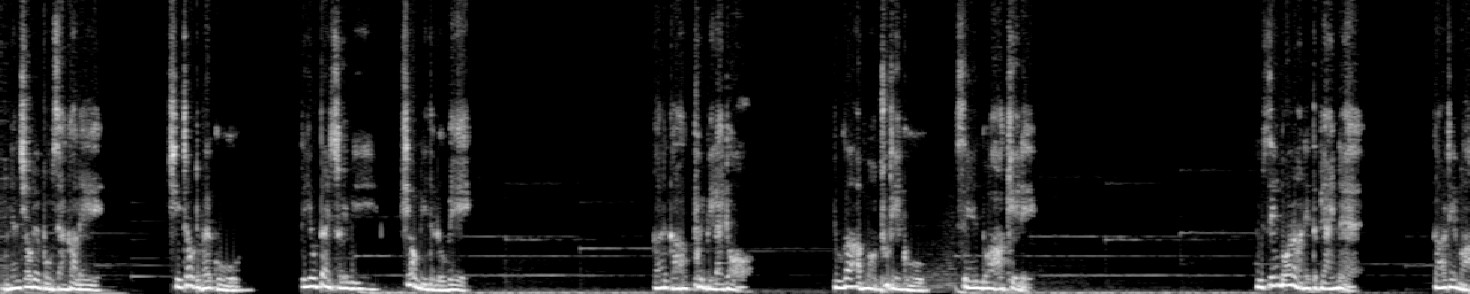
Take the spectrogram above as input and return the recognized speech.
ဝန်ထမ်းလျှောက်တဲ့ပုံစံကလည်းခြေထောက်တစ်ဖက်ကိုတရုတ်တိုက်ဆွဲပြီးရှောက်နေတယ်လို့ပဲ။ကားတကားဖွင့်ပြလိုက်တော့လူကအမောင်ထုတဲ့ကိုစင်းသွားခဲ့တယ်။လူစင်းသွားတာနဲ့တပြိုင်နက် ကားထဲမှာ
